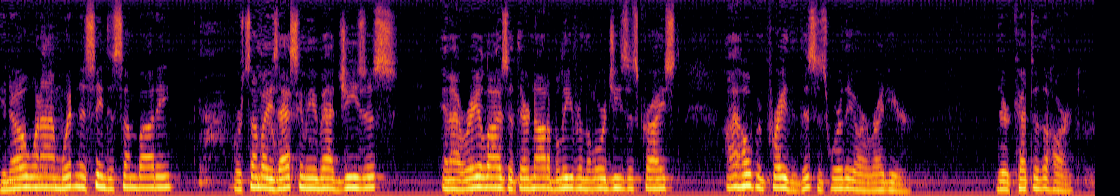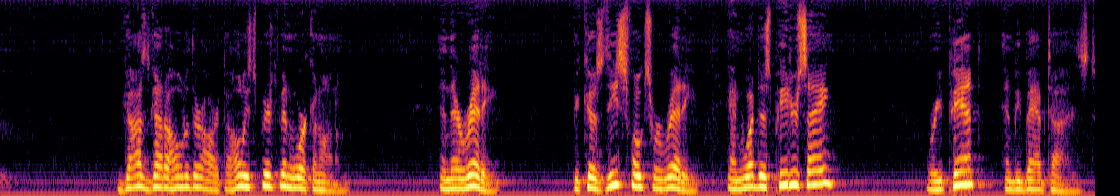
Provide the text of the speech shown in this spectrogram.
You know, when I'm witnessing to somebody or somebody's asking me about Jesus and I realize that they're not a believer in the Lord Jesus Christ, I hope and pray that this is where they are right here. They're cut to the heart. God's got a hold of their heart. The Holy Spirit's been working on them. And they're ready because these folks were ready. And what does Peter say? Repent and be baptized.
